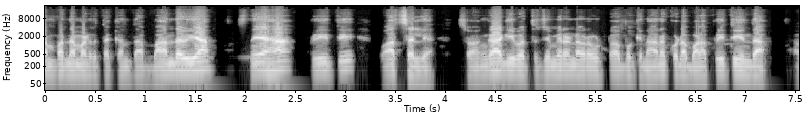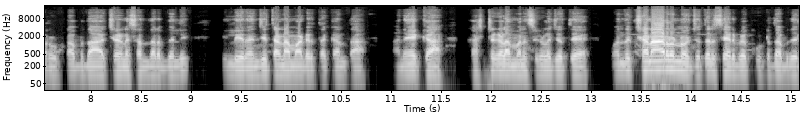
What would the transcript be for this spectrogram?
ಸಂಪಾದನೆ ಮಾಡಿರ್ತಕ್ಕಂಥ ಬಾಂಧವ್ಯ, ಸ್ನೇಹ, ಪ್ರೀತಿ, ವಾತ್ಸಲ್ಯ. ಸೊ ಹಂಗಾಗಿ ಇವತ್ತು ಜಮೀರಣ್ಣ ಅವರ ಹುಟ್ಟುಹಬ್ಬಕ್ಕೆ ನಾನು ಕೂಡ ಬಹಳ ಪ್ರೀತಿಯಿಂದ ಅವರ ಹುಟ್ಟುಹಬ್ಬದ ಆಚರಣೆ ಸಂದರ್ಭದಲ್ಲಿ ಇಲ್ಲಿ ರಂಜಿತಣ್ಣ ಮಾಡಿರ್ತಕ್ಕಂಥ ಅನೇಕ ಕಷ್ಟಗಳ ಮನಸ್ಸುಗಳ ಜೊತೆ ಒಂದು ಕ್ಷಣಾರನ್ನು ಜೊತೆ ಸೇರ್ಬೇಕು ಹುಟ್ಟುಹಬ್ಬದ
